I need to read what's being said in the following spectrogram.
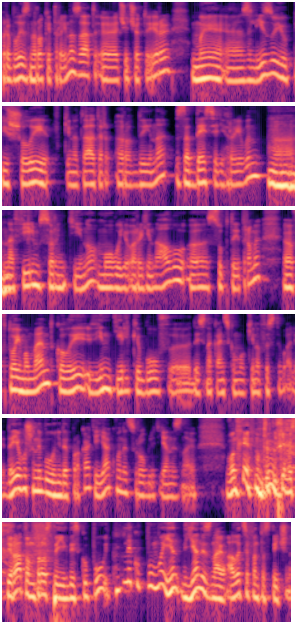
приблизно роки три назад е, чи чотири. Ми е, з Лізою пішли в кінотеатр Родина за 10 гривень Мгм. на фільм Соррентіно мовою оригіналу з субтитрами в той момент, коли він тільки був десь на Канському кінофестивалі. Де його ще не було ніде в прокаті. Як вони це роблять, я не знаю. Вони, мабуть, якимось піратом просто їх десь купують. Не купуємо, я, я не знаю, але це фантастично.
